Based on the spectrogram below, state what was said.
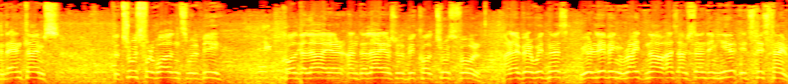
in the end times, the truthful ones will be called the liar and the liars will be called truthful. And I bear witness, we are living right now as I'm standing here, it's this time.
